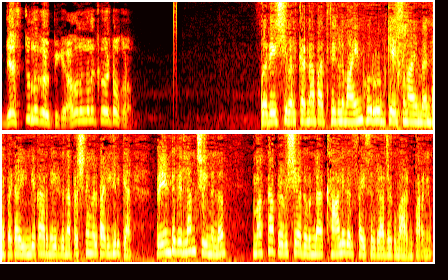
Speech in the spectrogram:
ജസ്റ്റ് ഒന്ന് കേൾപ്പിക്കുക അത് നിങ്ങൾ കേട്ടു നോക്കണം. സ്വദേശിവൽക്കരണ പദ്ധതികളുമായും ഹുറൂബ് കേസുമായും ബന്ധപ്പെട്ട ഇന്ത്യക്കാർ നേരിടുന്ന പ്രശ്നങ്ങൾ പരിഹരിക്കാൻ വേണ്ടതെല്ലാം ചെയ്യുമെന്ന് മക്ക പ്രവിശ്യ ഗവർണർ ഖാലിദ് ഫൈസൽ രാജകുമാരൻ പറഞ്ഞു.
